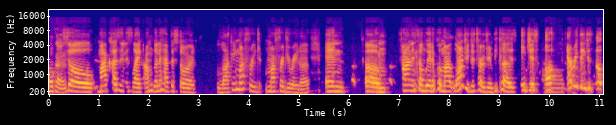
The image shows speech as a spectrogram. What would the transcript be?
Okay. So my cousin is like, I'm gonna have to start locking my fridge, my refrigerator, and um finding somewhere to put my laundry detergent because it just up Oh. everything just up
